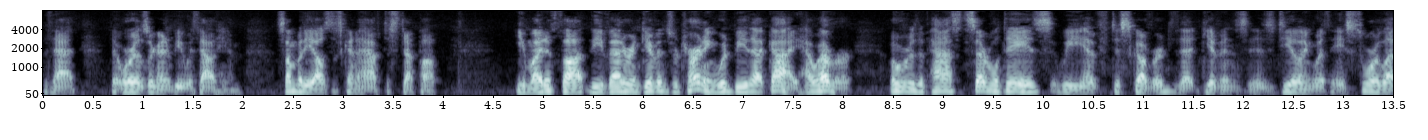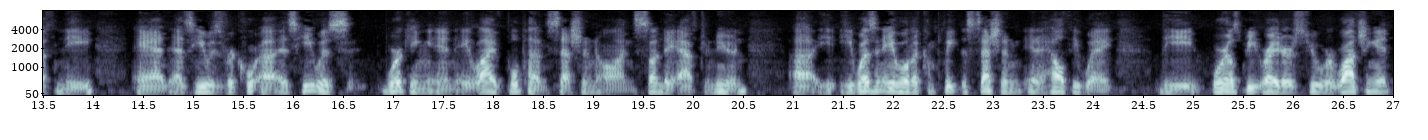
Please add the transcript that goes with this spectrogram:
that the Orioles are going to be without him. Somebody else is going to have to step up. You might have thought the veteran Givens returning would be that guy. However, over the past several days, we have discovered that Givens is dealing with a sore left knee, and as he was record, uh, as he was working in a live bullpen session on Sunday afternoon, uh, he, he wasn't able to complete the session in a healthy way. The Orioles beat writers who were watching it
